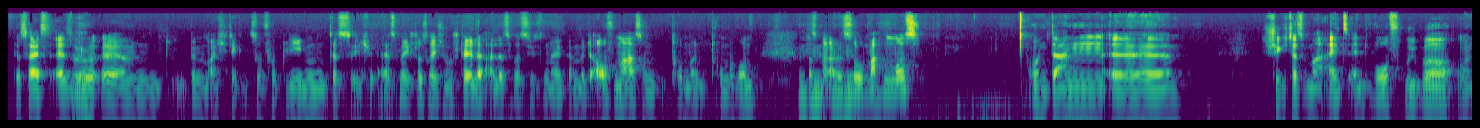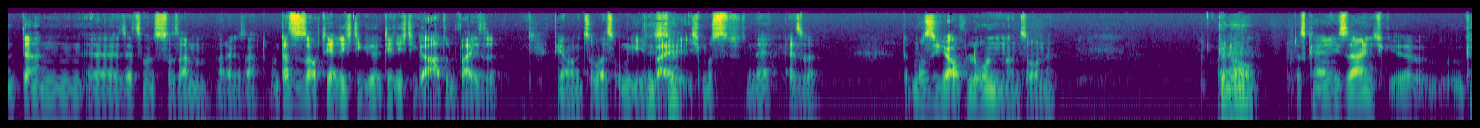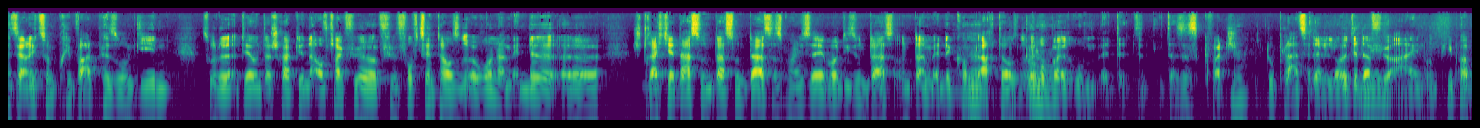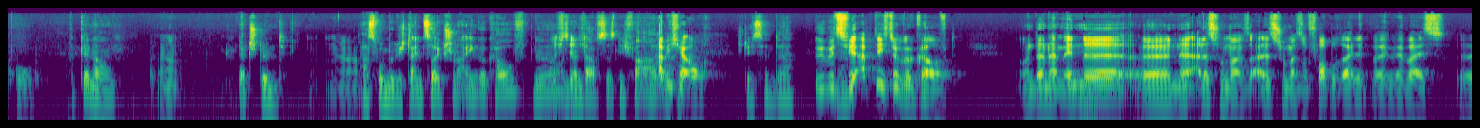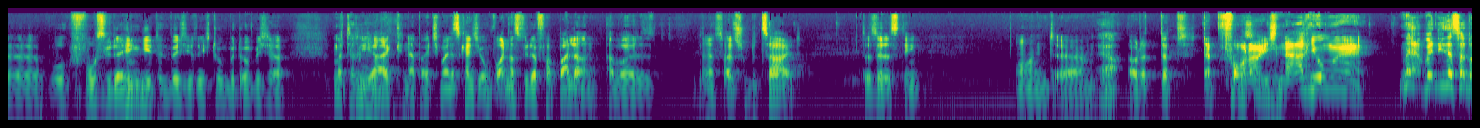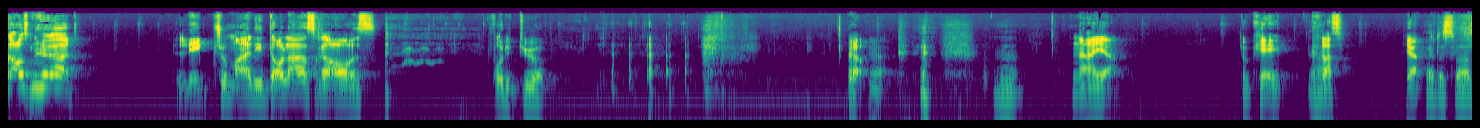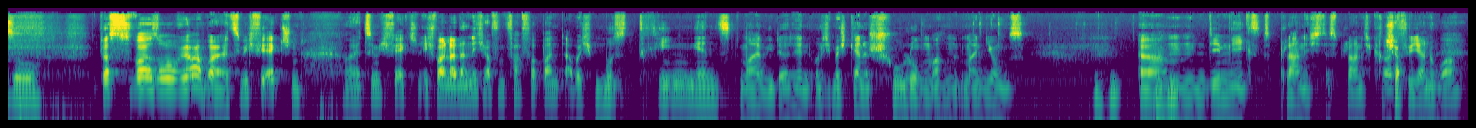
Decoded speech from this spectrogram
Das heißt also, ähm, bin dem Architekten so verblieben, dass ich erstmal die Schlussrechnung stelle, alles, was ich ne, mit Aufmaß und drum und drumherum, was man alles so machen muss. Und dann äh, schicke ich das mal als Entwurf rüber und dann äh, setzen wir uns zusammen, hat er gesagt. Und das ist auch der richtige, die richtige Art und Weise, wie man mit sowas umgeht, Siehste. weil ich muss, ne, also das muss sich ja auch lohnen und so, ne? Genau. Das kann ja nicht sein. Ich, äh, du kannst ja auch nicht zum Privatperson gehen, so der, der unterschreibt dir einen Auftrag für, für 15.000 Euro und am Ende äh, streicht ja das und das und das, das mache ich selber, dies und das und am Ende kommt Ja, 8.000 genau. Euro bei rum. Äh, Das, das ist Quatsch. Du planst ja deine Leute dafür ein und pipapo. Genau. Ja, Das stimmt. ja. Hast womöglich dein Zeug schon eingekauft, ne? Richtig. Und dann darfst du es nicht verarbeiten. Habe ich ja auch. Stehst du denn da? übelst viel Abdichtung gekauft. Und dann am Ende äh, ne, alles, schon mal, alles schon mal so vorbereitet, weil wer weiß, äh, wo, es wieder hingeht, in welche Richtung mit irgendwelcher Materialknappheit. Ich meine, das kann ich irgendwo anders wieder verballern, aber das ne, ist alles schon bezahlt. Das ist ja das Ding. Und ähm, Ja. aber das, das, das fordere ich nach, Junge. Na, wenn ihr das da draußen hört, legt schon mal die Dollars raus. Vor die Tür. ja. Ja. Naja. Okay, krass. Ja. Ja, das war so Das war so, ja, war ja ziemlich viel Action. War ja ziemlich viel Action. Ich war leider nicht auf dem Fachverband, aber ich muss dringendst mal wieder hin. Und ich möchte gerne Schulungen machen mit meinen Jungs. Ähm, Demnächst plane ich, das plane ich gerade für Januar.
